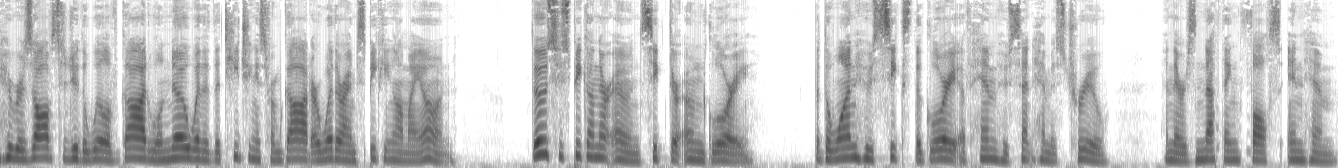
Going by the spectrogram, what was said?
who resolves to do the will of God will know whether the teaching is from God or whether I am speaking on my own. Those who speak on their own seek their own glory. But the one who seeks the glory of him who sent him is true, and there is nothing false in him.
